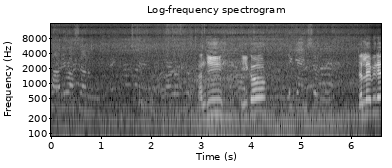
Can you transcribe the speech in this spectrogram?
ਸਾਰੇ ਵਾਸਿਆਂ ਨੂੰ। ਹਾਂਜੀ ਠੀਕ ਹੋ? ਇਹ ਗੈਂਗਸਟਰ ਨੇ। ਚੱਲੇ ਵੀਰੇ।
